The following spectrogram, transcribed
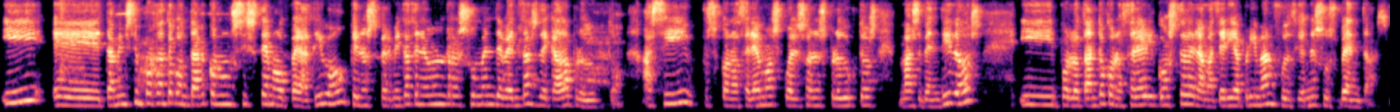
y eh, también es importante contar con un sistema operativo que nos permita tener un resumen de ventas de cada producto. Así, pues conoceremos cuáles son los productos más vendidos y, por lo tanto, conocer el coste de la materia prima en función de sus ventas,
